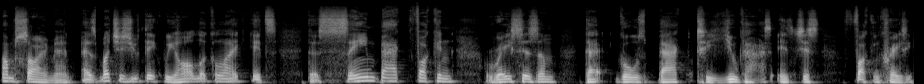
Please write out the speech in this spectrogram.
I'm sorry, man. As much as you think we all look alike, it's the same back fucking racism that goes back to you guys. It's just fucking crazy.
